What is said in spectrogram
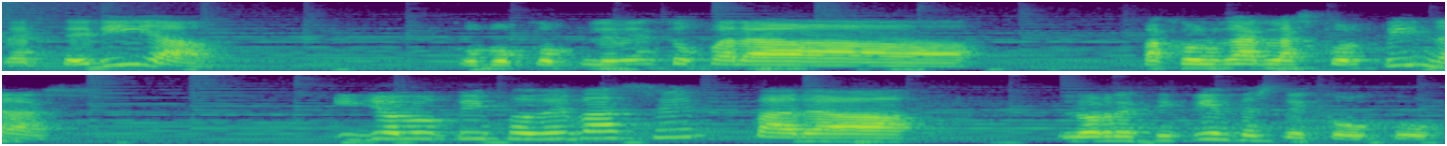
mercería, como complemento para, colgar las cortinas. Y yo lo utilizo de base para los recipientes de coco.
